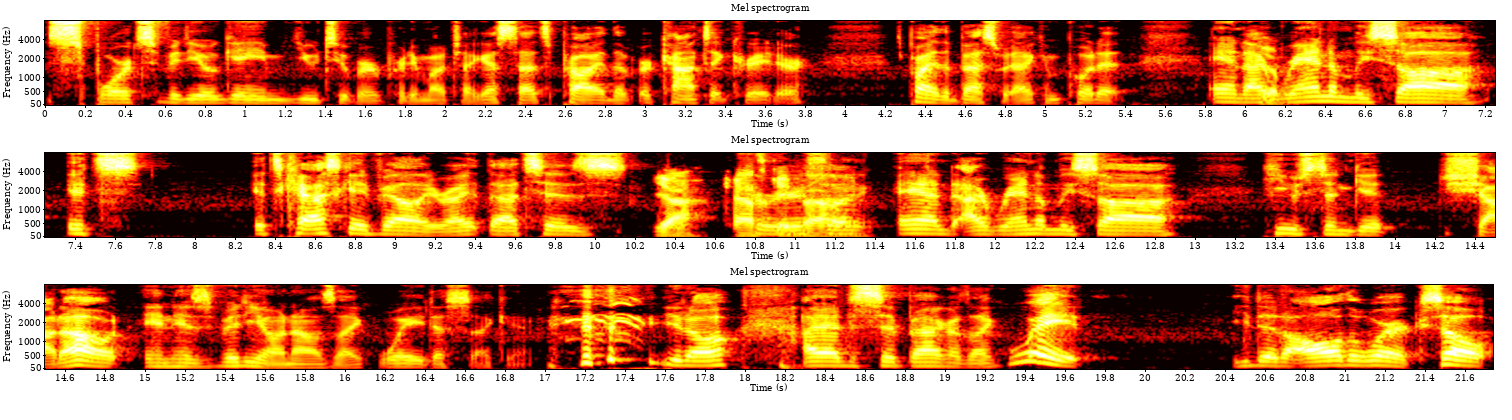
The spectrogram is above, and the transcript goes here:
sports video game YouTuber, pretty much. I guess that's probably the or content creator. It's probably the best way I can put it. And I yep. randomly saw it's it's Cascade Valley, right? That's his yeah Cascade Valley. Thing. And I randomly saw Houston get shot out in his video, and I was like, wait a second, you know, I had to sit back. I was like, wait, he did all the work. So,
